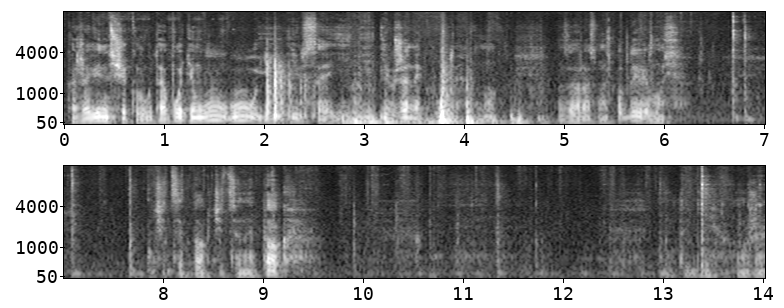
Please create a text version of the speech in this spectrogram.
Каже, він ще круте, а потім ву-ву і, і все. І, і, і вже не круте. Ну, зараз ми подивимось, чи це так, чи це не так. Тоді вже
